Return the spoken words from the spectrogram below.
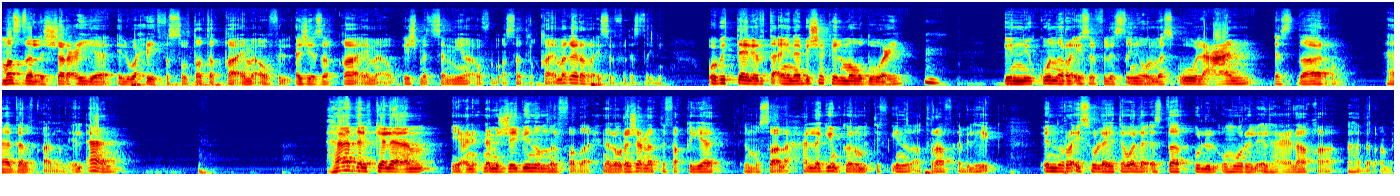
مصدر للشرعية الوحيد في السلطات القائمة أو في الأجهزة القائمة أو إيش ما تسميها أو في المؤسسات القائمة غير الرئيس الفلسطيني. وبالتالي ارتأينا بشكل موضوعي أن يكون الرئيس الفلسطيني هو المسؤول عن إصدار هذا القانون. الآن هذا الكلام يعني إحنا مش جايبينه من الفضاء. إحنا لو رجعنا اتفاقيات المصالحة هنلاقيهم كانوا متفقين الأطراف قبل هيك. انه الرئيس هو لا يتولى إصدار كل الأمور اللي لها علاقة بهذا الأمر.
